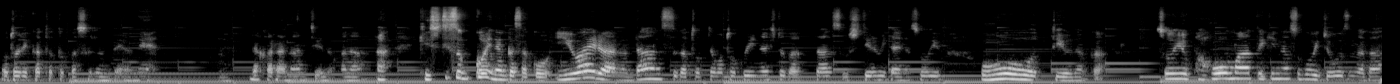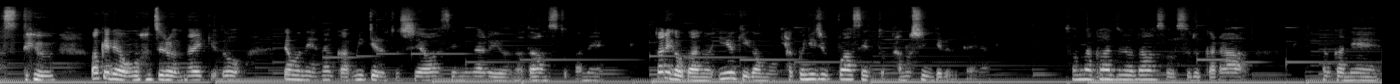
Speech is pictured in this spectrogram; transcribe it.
踊り方とかするんだよね。だからなんていうのかな。あ、決してすっごいなんかさ、こう、いわゆるあのダンスがとっても得意な人がダンスをしてるみたいな、そういう、おーっていうなんか、そういうパフォーマー的なすごい上手なダンスっていうわけではもちろんないけど、でもね、なんか見てると幸せになるようなダンスとかね、とにかくあの、勇気がもう120%楽しんでるみたいな、そんな感じのダンスをするから、なんかね、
